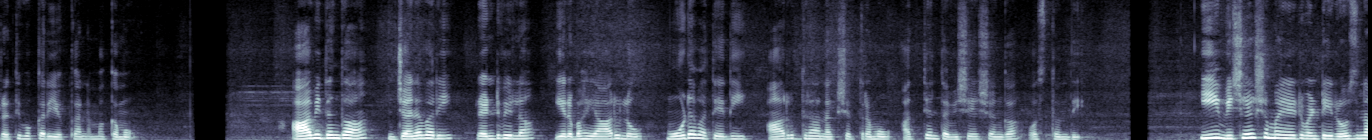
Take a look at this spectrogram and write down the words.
ప్రతి ఒక్కరి యొక్క నమ్మకము. ఆ విధంగా జనవరి రెండు వేల ఇరవై ఆరులో మూడవ తేదీ ఆరుద్ర నక్షత్రము అత్యంత విశేషంగా వస్తుంది. ఈ విశేషమైనటువంటి రోజున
